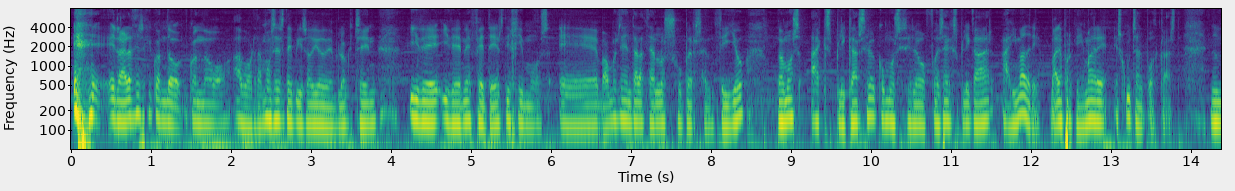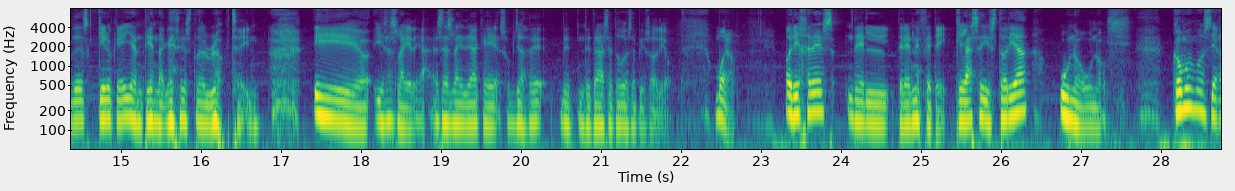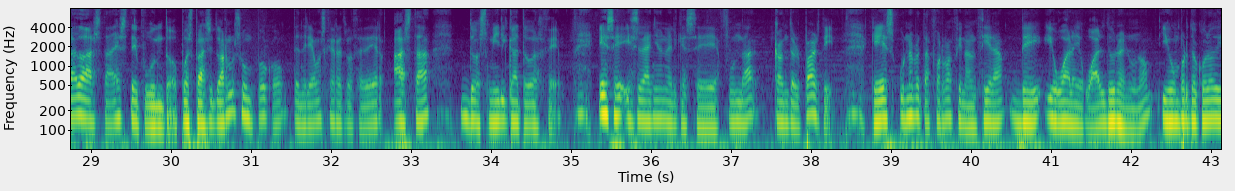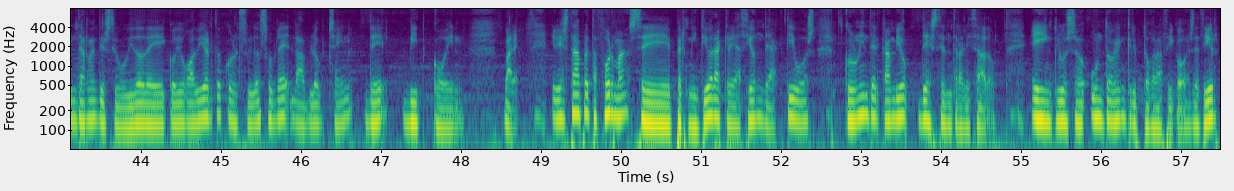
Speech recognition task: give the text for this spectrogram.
la verdad es que cuando, cuando abordamos este episodio de blockchain y de, y de NFTs dijimos, eh, vamos a intentar hacerlo súper sencillo, vamos a explicárselo como si se lo fuese a explicar a mi madre, ¿vale? Porque mi madre escucha el podcast. Entonces quiero que ella entienda qué es esto del blockchain. Y, esa es la idea, esa es la idea que subyace detrás de todo este episodio. Bueno, orígenes del, del NFT, clase de historia 1-1. ¿Cómo hemos llegado hasta este punto? Pues para situarnos un poco tendríamos que retroceder hasta 2014. Ese es el año en el que se funda Counterparty, que es una plataforma financiera de igual a igual, de uno en uno, y un protocolo de Internet distribuido de código abierto construido sobre la blockchain de Bitcoin. Vale, en esta plataforma se permitió la creación de activos con un intercambio descentralizado e incluso un token criptográfico, es decir,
